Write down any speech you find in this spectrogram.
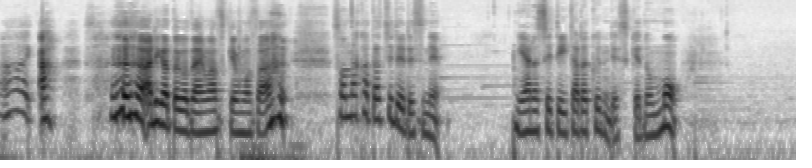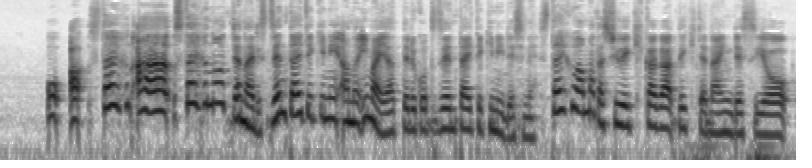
はい。あ、ありがとうございます、ケモさん。そんな形でですね、やらせていただくんですけども、お、あ、スタイフ、あ、スタイフのじゃないです。全体的に、あの、今やってること全体的にですね。スタイフはまだ収益化ができてないんですよ。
